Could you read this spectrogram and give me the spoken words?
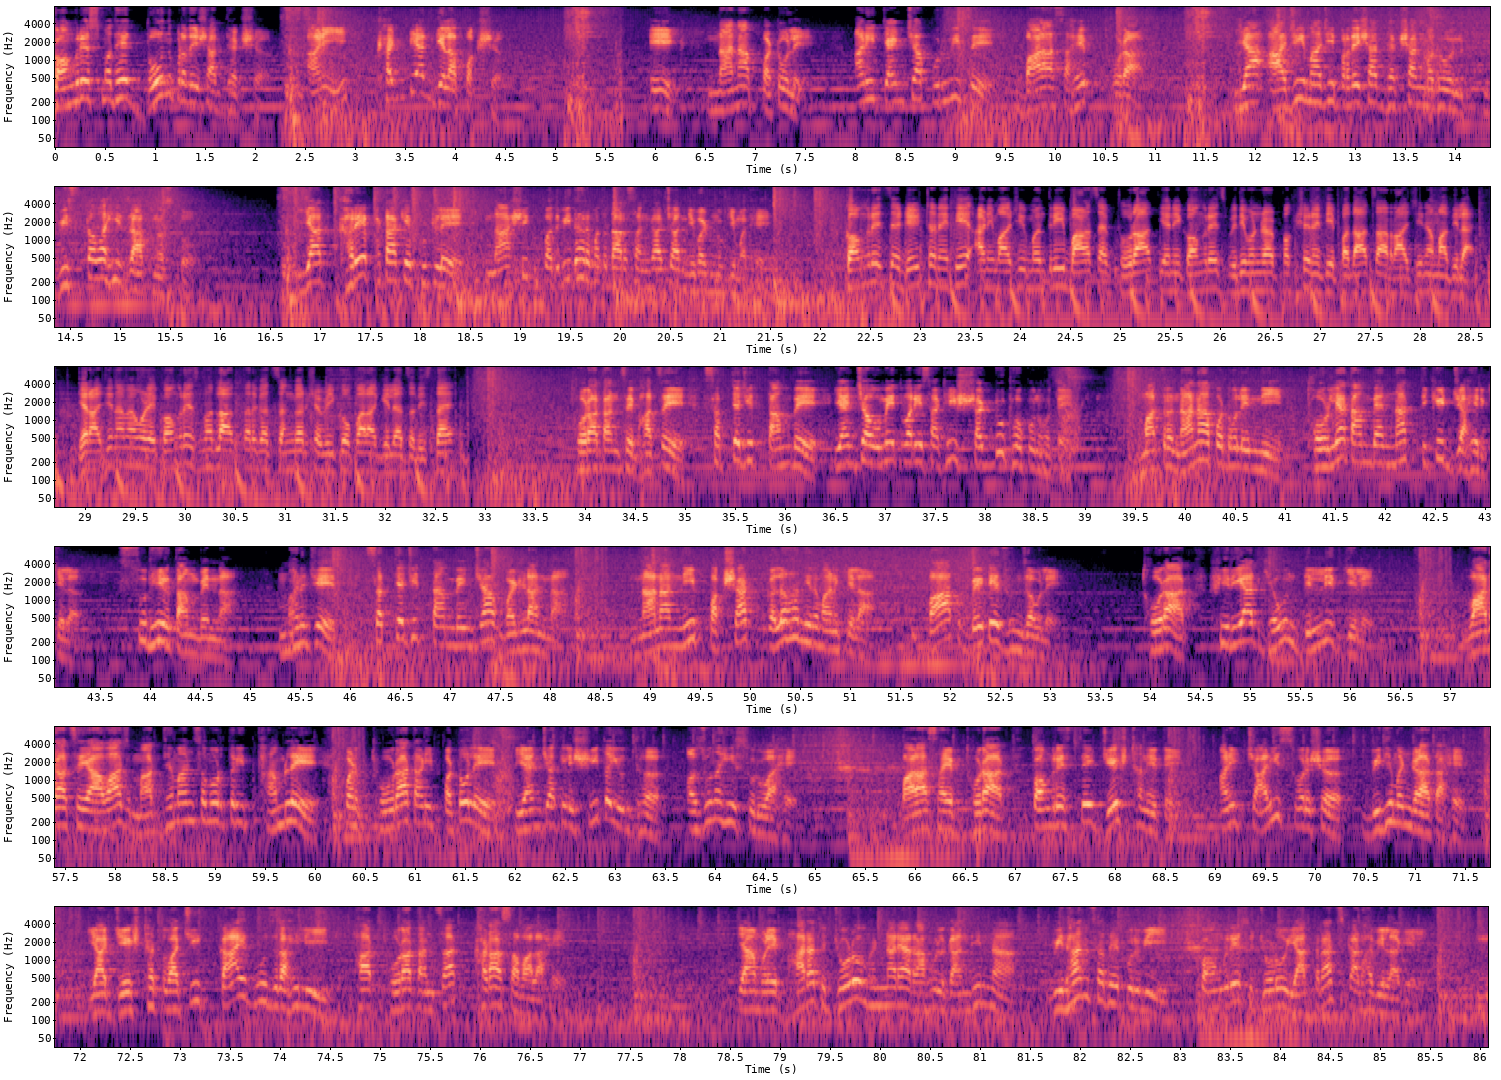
काँग्रेसमध्ये दोन प्रदेशाध्यक्ष आणि खड्ड्यात गेला पक्ष. एक नाना पटोले आणि त्यांच्या पूर्वीचे बाळासाहेब थोरात. या आजी माजी प्रदेशाध्यक्षांमधून विस्तवही जात नसतो. यात खरे फटाके फुटले नाशिक पदवीधर मतदारसंघाच्या निवडणुकीमध्ये. काँग्रेसचे ज्येष्ठ नेते आणि माजी मंत्री बाळासाहेब थोरात यांनी काँग्रेस विधिमंडळ पक्षनेते पदाचा राजीनामा दिलाय. या राजीनाम्यामुळे काँग्रेसमधला अंतर्गत संघर्ष विकोपाला गेल्याचं दिसतंय. थोरातांचे भाचे सत्यजित तांबे यांच्या उमेदवारीसाठी शड्डू ठोकून होते. मात्र नाना पटोलेंनी थोरल्या तांब्यांना तिकीट जाहीर केलं. सुधीर तांबेंना म्हणजेच सत्यजित तांबेंच्या वडिलांना. नानांनी पक्षात कलह निर्माण केला. बाप बेटे झुंजवले. थोरात फिर्याद घेऊन दिल्लीत गेले. वादाचे आवाज माध्यमांसमोर तरी थांबले पण थोरात आणि पटोले यांच्यातील शीतयुद्ध अजूनही सुरू आहे. बाळासाहेब थोरात काँग्रेसचे ज्येष्ठ नेते आणि चाळीस वर्ष विधिमंडळात आहेत. या ज्येष्ठत्वाची काय बूज राहिली हा थोरातांचा खडा सवाल आहे. त्यामुळे भारत जोडो म्हणणाऱ्या राहुल गांधींना विधानसभेपूर्वी काँग्रेस जोडो यात्राच काढावी लागेल.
